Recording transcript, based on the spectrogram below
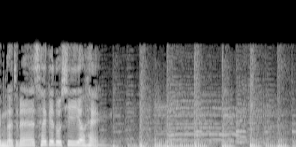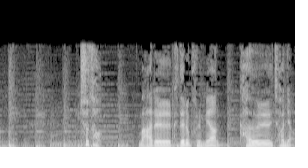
김나진의 세계도시 여행. 추석. 말을 그대로 풀면 가을 저녁.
